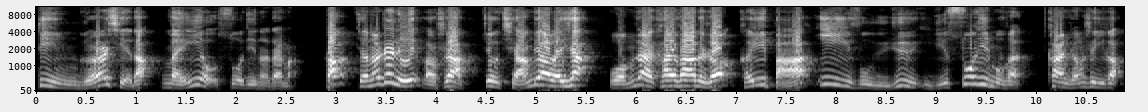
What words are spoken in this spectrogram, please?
顶格写的没有缩进的代码。好，讲到这里，老师啊就强调了一下，我们在开发的时候可以把 if 语句以及缩进部分看成是一个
